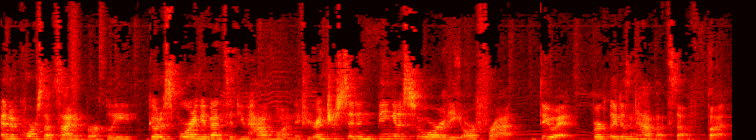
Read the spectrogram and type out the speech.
And of course, outside of Berklee, go to sporting events if you have one. If you're interested in being in a sorority or frat, do it. Berklee doesn't have that stuff, but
